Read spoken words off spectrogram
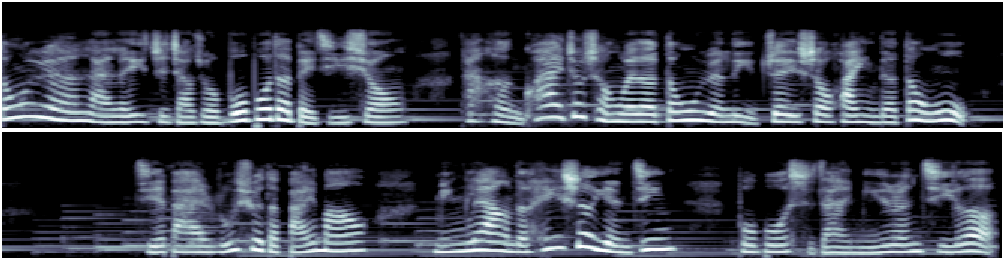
动物园来了一只叫做波波的北极熊，它很快就成为了动物园里最受欢迎的动物。洁白如雪的白毛，明亮的黑色眼睛，波波实在迷人极了。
